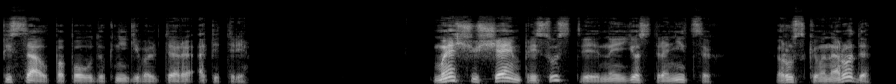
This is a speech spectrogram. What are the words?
писал по поводу книги Вольтера о Петре. Мы ощущаем присутствие на ее страницах русского народа,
